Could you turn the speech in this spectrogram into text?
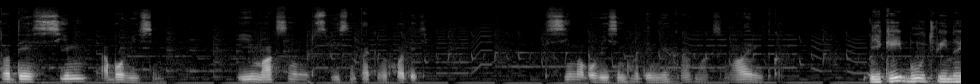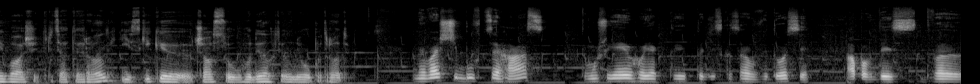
то десь 7 або 8. І максимум, звісно, так і виходить 7 або 8 годин я грав максимум, але рідко. Який був твій найважчий 30 ранг і скільки часу в годинах ти на нього потратив? Найважчий був це газ, тому що я його, як ти тоді сказав в відосі, апав десь 2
